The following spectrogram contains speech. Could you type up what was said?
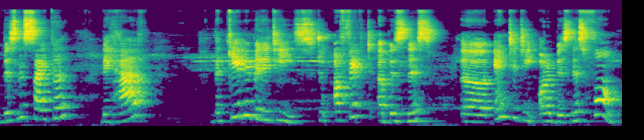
business cycle, they have the capabilities to affect a business uh, entity or a business firm.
